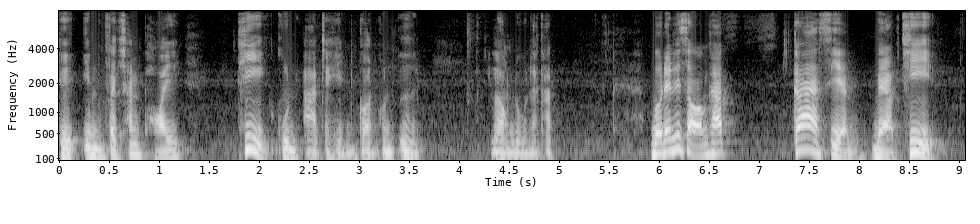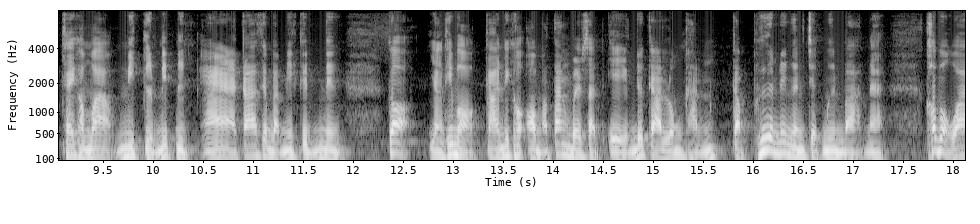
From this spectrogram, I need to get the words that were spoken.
คือ inflection point ที่คุณอาจจะเห็นก่อนคนอื่น ลองดูนะครับบทเรียนที่ 2 ครับ กล้าเสี่ยงแบบที่ใช้คำว่ามีกึ่นนิดหนึ่งอ่ากล้าเสี่ยงแบบมีกึ่นนิดหนึ่ง ก็อย่างที่บอกการที่เขาออกมาตั้งบริษัทเอง ด้วยการลงขันกับเพื่อนด้วยเงิน 70,000 บาทนะเขาบอกว่า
